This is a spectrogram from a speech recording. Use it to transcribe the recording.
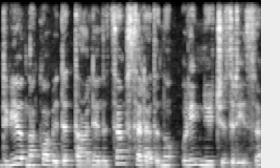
дві однакові деталі лицем всередину, урівнюючи зрізи.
